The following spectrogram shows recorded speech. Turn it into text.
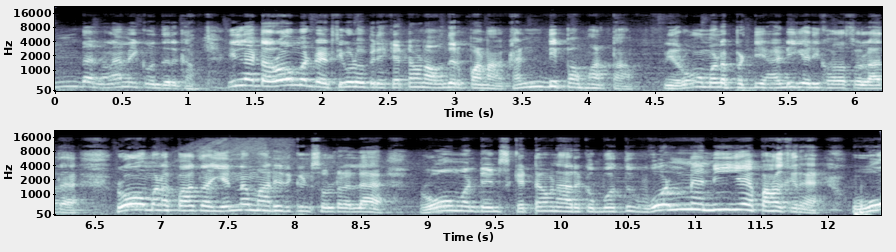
இந்த நிலைமைக்கு வந்திருக்கான். இல்லாட்டா ரோமன் டென்ஸ் இவ்வளோ பெரிய கெட்டவனா வந்திருப்பானா? கண்டிப்பாக மாட்டான். நீ ரோமனை பற்றி அடிக்கடி கொதை சொல்லாத. ரோமனை பார்த்தா என்ன மாதிரி இருக்குன்னு சொல்கிறல்ல ரோமன் டென்ஸ் கெட்டவனாக இருக்கும்போது ஒன்றை நீயே பார்க்குற ஓ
